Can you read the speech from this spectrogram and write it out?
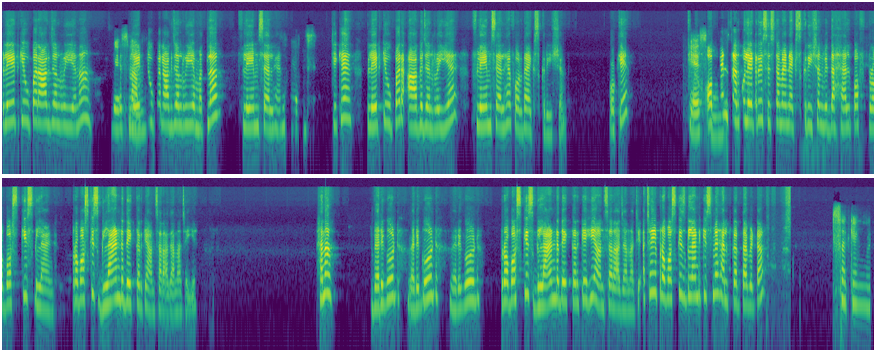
प्लेट के ऊपर आग जल रही है ना? यस प्लेट के ऊपर आग जल रही है मतलब फ्लेम सेल है। ठीक है? प्लेट के ऊपर आग जल रही है फ्लेम सेल है for the excretion okay open circulatory system and excretion with the help of proboscis gland proboscis gland देख करके आंसर आ जाना चाहिए। है ना? Very good very good very good proboscis gland देख करके ही आंसर आ जाना चाहिए। अच्छा ये प्रोबोस्किस ग्लैंड किसमें हेल्प करता है बेटा? सकिंग में।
